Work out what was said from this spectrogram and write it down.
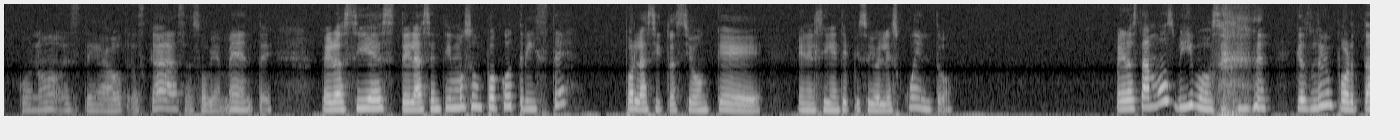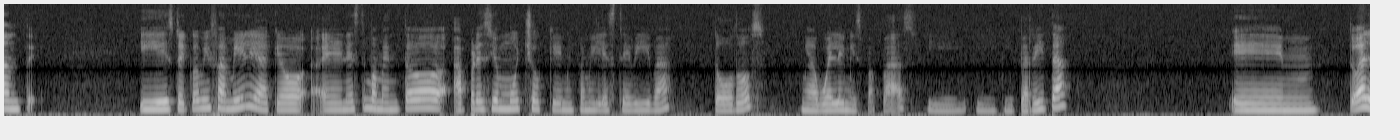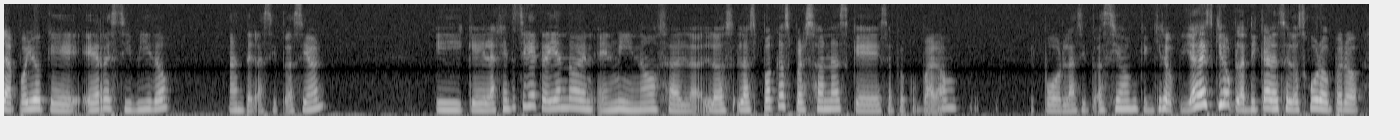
este, a otras casas, obviamente. Pero sí, este, la sentimos un poco triste por la situación que en el siguiente episodio les cuento. Pero estamos vivos, que es lo importante. Y estoy con mi familia, que en este momento aprecio mucho que mi familia esté viva, todos, mi abuela y mis papás y, mi perrita. Em, todo el apoyo que he recibido ante la situación y que la gente sigue creyendo en, en mí, ¿no? O sea, los, las pocas personas que se preocuparon por la situación que quiero, ya les quiero platicar, se los juro, pero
